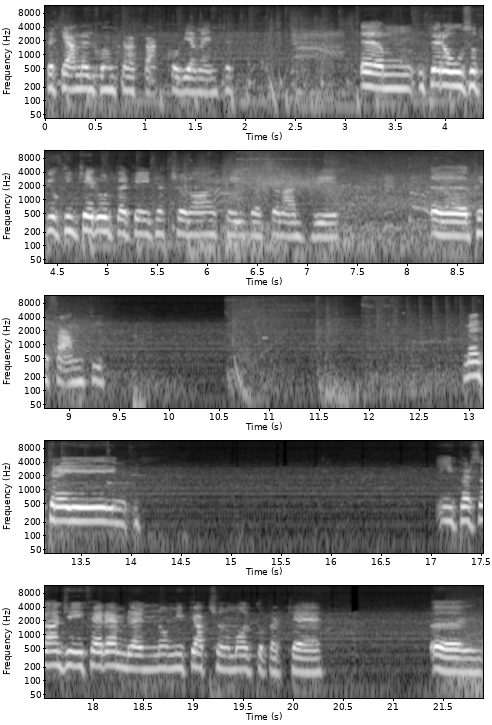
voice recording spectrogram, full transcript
Perché hanno il contrattacco, ovviamente. Ehm, però uso più King K. Rool perché mi piacciono anche i personaggi eh, pesanti. Mentre i, i personaggi di Fire Emblem non mi piacciono molto perché eh,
